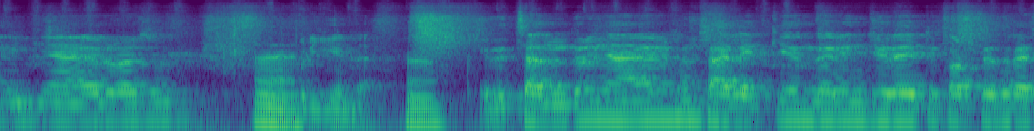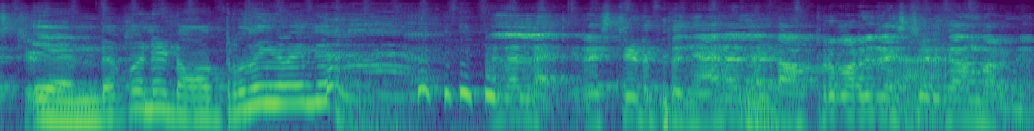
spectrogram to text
എനിക്ക് ഞാനൊരു പ്രാവശ്യം ആ. ഇത് ചന്ദ്രു ഞാനൊരു പ്രാവശ്യം തലയ്ക്ക് എന്തോ ഇഞ്ചുറി ആയിട്ട് കുറച്ച് റെസ്റ്റ് എന്റെ പിന്നെ ഡോക്ടർ നിങ്ങൾ അല്ലല്ല റെസ്റ്റ് എടുത്തു. ഞാനല്ല ഡോക്ടർ പറഞ്ഞു റെസ്റ്റ് എടുക്കാൻ പറഞ്ഞു.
